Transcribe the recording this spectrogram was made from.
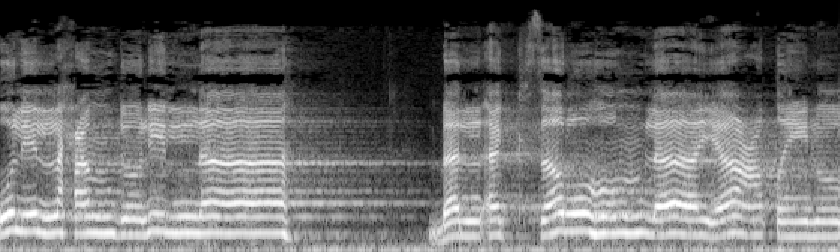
قل الحمد لله بل أكثرهم لا يعقلون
